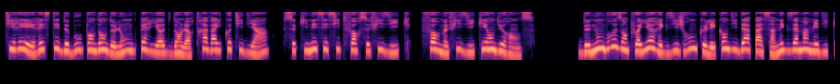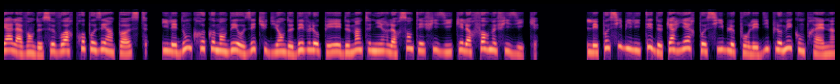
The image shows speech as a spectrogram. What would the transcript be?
tirer et rester debout pendant de longues périodes dans leur travail quotidien, ce qui nécessite force physique, forme physique et endurance. De nombreux employeurs exigeront que les candidats passent un examen médical avant de se voir proposer un poste, il est donc recommandé aux étudiants de développer et de maintenir leur santé physique et leur forme physique. Les possibilités de carrière possibles pour les diplômés comprennent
